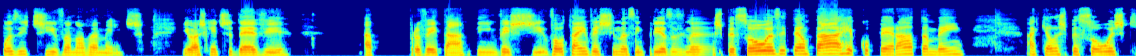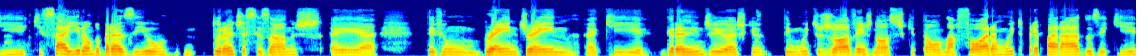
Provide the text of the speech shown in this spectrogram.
positiva novamente. Eu acho que a gente deve aproveitar e investir, voltar a investir nas empresas e nas pessoas e tentar recuperar também aquelas pessoas que, que saíram do Brasil durante esses anos. É, teve um brain drain aqui grande, eu acho que tem muitos jovens nossos que estão lá fora, muito preparados e que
